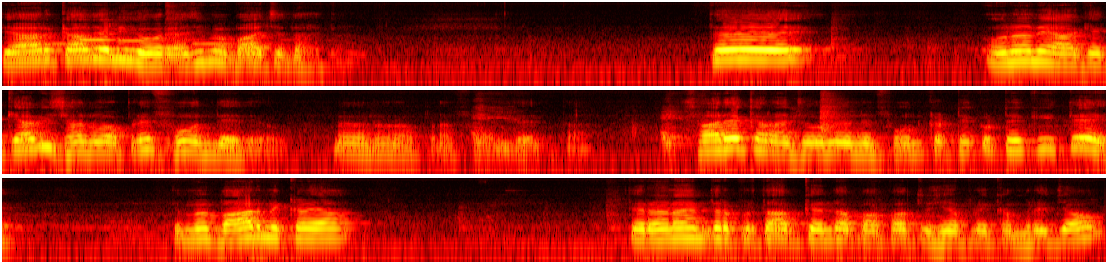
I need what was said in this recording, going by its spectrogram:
ਤਿਆਰ ਕਾਦੇ ਲਈ ਹੋ ਰਿਹਾ ਸੀ, ਮੈਂ ਬਾਅਦ ਚ ਦੱਸਦਾ। ਤੇ ਉਹਨਾਂ ਨੇ ਆ ਕੇ ਕਿਹਾ ਵੀ ਸਾਨੂੰ ਆਪਣੇ ਫੋਨ ਦੇ ਦਿਓ। ਮੈਂ ਉਹਨਾਂ ਨੂੰ ਆਪਣਾ ਫੋਨ ਦੇ ਦਿੱਤਾ। ਸਾਰੇ ਘਰਾਂ 'ਚ ਉਹਨਾਂ ਨੇ ਫੋਨ ਇਕੱਠੇ ਇਕੱਠੇ ਕੀਤੇ ਤੇ ਮੈਂ ਬਾਹਰ ਨਿਕਲਿਆ ਤੇ ਰਾਣਾ ਇੰਦਰ ਪ੍ਰਤਾਪ ਕਹਿੰਦਾ, ਪਾਪਾ, ਤੁਸੀਂ ਆਪਣੇ ਕਮਰੇ ਜਾਓ।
